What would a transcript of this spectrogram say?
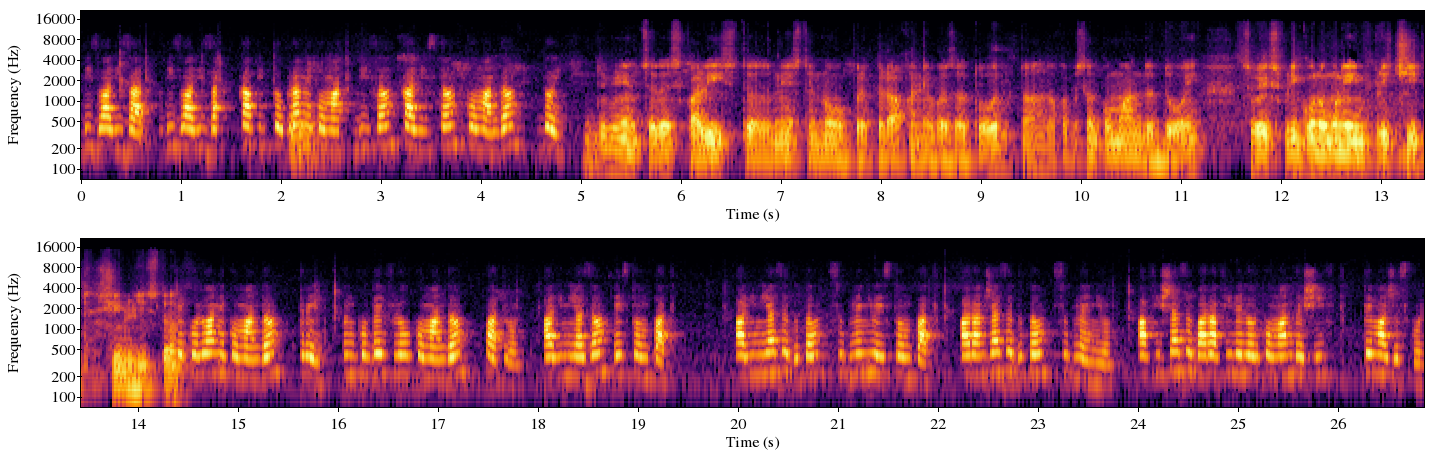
vizualizare, vizualizare, ca pictograme, comandă, bifă, ca listă, comandă, 2. De bineînțeles, ca listă ne este nou preferat ca nevăzători, da? dacă apăsăm comandă 2, să vă explic cum rămâne implicit și în listă. Pe coloane comandă, 3. În cover flow comandă, 4. Aliniază, estompat. Aliniază după, submeniu estompat. Aranjează după, submeniu. Afișează bara filelor comandă shift, T majuscul.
